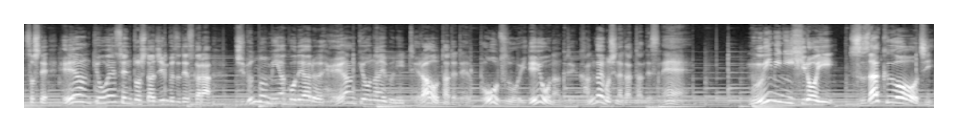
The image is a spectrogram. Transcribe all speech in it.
そして平安京へ遷都した人物ですから自分の都である平安京内部に寺を建てて坊主を入れようなんて考えもしなかったんですね。無意味に広い朱雀王子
